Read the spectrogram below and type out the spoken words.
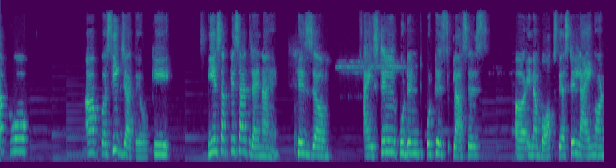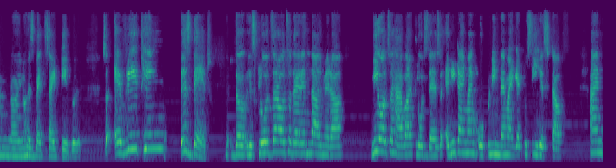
आप वो आप सीख जाते हो कि ये सबके साथ रहना है his um, i still couldn't put his glasses uh, in a box they are still lying on uh, you know his bedside table so everything is there the his clothes are also there in the almirah we also have our clothes there so anytime i'm opening them i get to see his stuff and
